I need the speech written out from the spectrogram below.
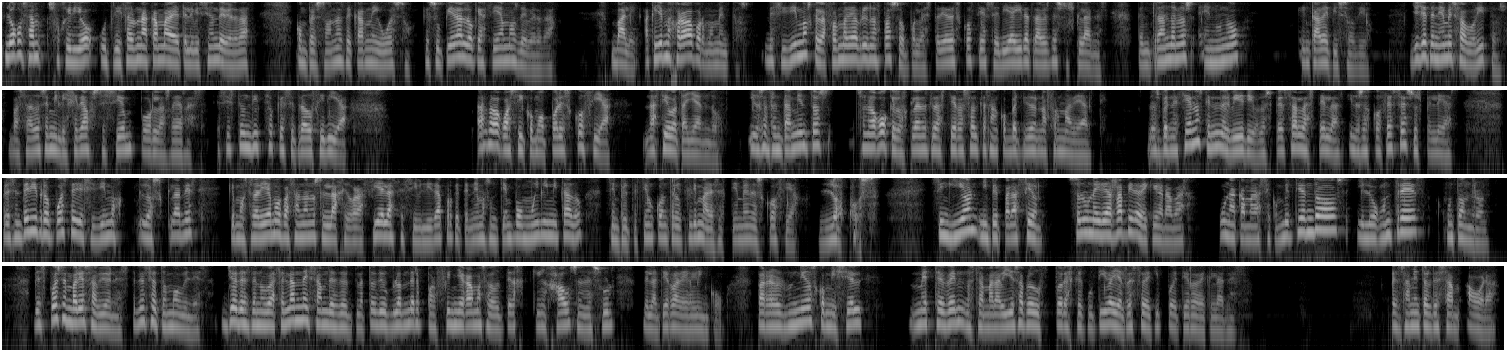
Luego Sam sugirió utilizar una cámara de televisión de verdad, con personas de carne y hueso, que supieran lo que hacíamos de verdad. Vale, aquello mejoraba por momentos. Decidimos que la forma de abrirnos paso por la historia de Escocia sería ir a través de sus clanes, centrándonos en uno en cada episodio. Yo ya tenía mis favoritos, basados en mi ligera obsesión por las guerras. Existe un dicho que se traduciría algo así como por Escocia nació batallando. Y los enfrentamientos son algo que los clanes de las tierras altas han convertido en una forma de arte. Los venecianos tienen el vidrio, los persas las telas y los escoceses sus peleas. Presenté mi propuesta y decidimos los clanes que mostraríamos basándonos en la geografía y la accesibilidad porque teníamos un tiempo muy limitado sin protección contra el clima de septiembre en Escocia. ¡Locos! Sin guion ni preparación, solo una idea rápida de qué grabar. Una cámara se convirtió en dos y luego en tres junto a un dron. Después en varios aviones, trenes y automóviles. Yo desde Nueva Zelanda y Sam desde el plató de Outlander por fin llegamos al Hotel King House en el sur de la tierra de Glencoe para reunirnos con Michelle Metteven, nuestra maravillosa productora ejecutiva y el resto de equipo de Tierra de Clanes. Pensamientos de Sam ahora.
